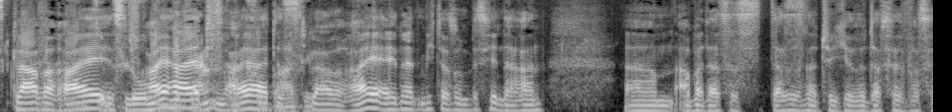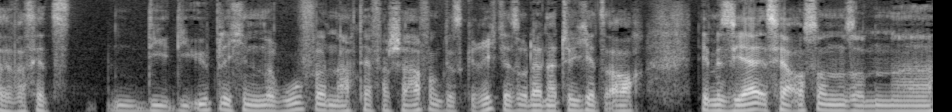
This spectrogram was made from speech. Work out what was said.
Sklaverei ist Freiheit, Freiheit ist Sklaverei, erinnert mich das so ein bisschen daran. Ähm, aber das ist, das ist natürlich also das, was, was jetzt die, die üblichen Rufe nach der Verschärfung des Gerichtes oder natürlich jetzt auch, de Maizière ist ja auch so ein, so ein äh,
